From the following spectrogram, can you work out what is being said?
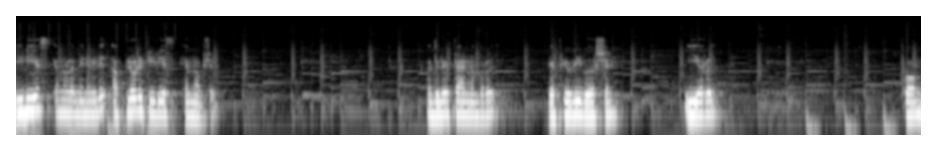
ടി ഡി എസ് എന്നുള്ള മെനുവിൽ അപ്ലോഡ് ടി ഡി എസ് എന്ന ഓപ്ഷൻ അതിൽ TAN number F U V version year form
